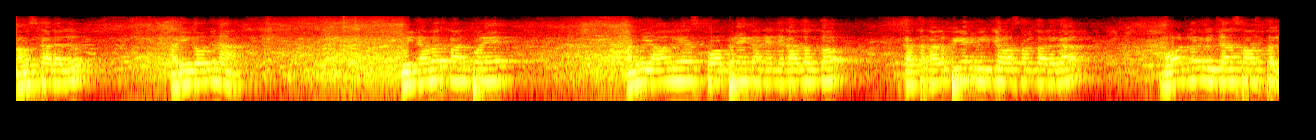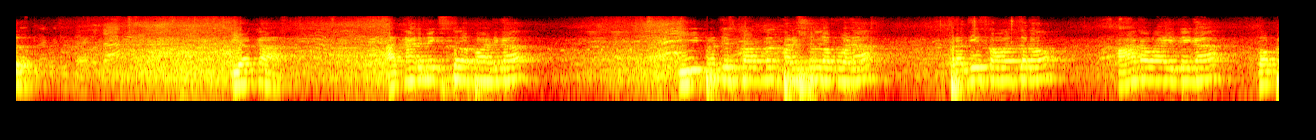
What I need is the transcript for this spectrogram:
నమస్కారాలు. మరి ఈ రోజున we never corporate and we always cooperate అనే నినాదంతో గత నలభై ఏడు విద్యా సంస్థలుగా మోడల్ విద్యా సంస్థలు ఈ యొక్క అకాడమిక్స్తో పాటుగా ఈ ప్రతిష్టాత్మక పరీక్షల్లో కూడా ప్రతి సంవత్సరం ఆనవాయితీగా గొప్ప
